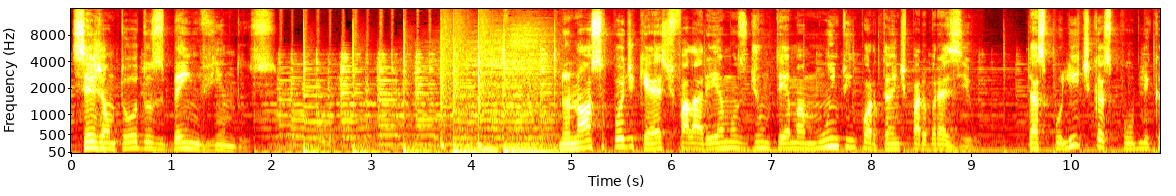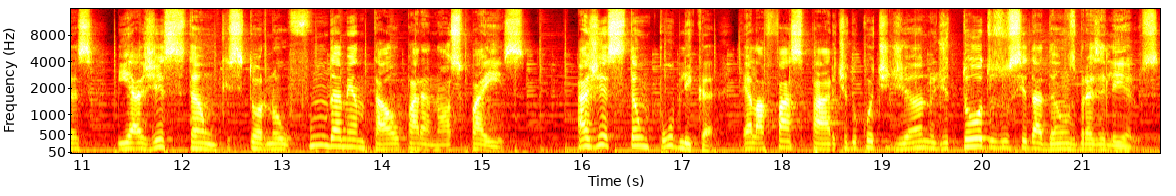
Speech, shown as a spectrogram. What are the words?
Sejam todos bem-vindos. No nosso podcast falaremos de um tema muito importante para o Brasil das políticas públicas e a gestão que se tornou fundamental para nosso país. A gestão pública, ela faz parte do cotidiano de todos os cidadãos brasileiros,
